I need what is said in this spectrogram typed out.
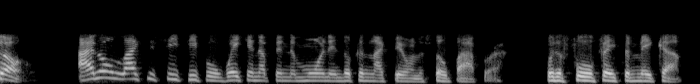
So I don't like to see people waking up in the morning looking like they're on a soap opera with a full face of makeup.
